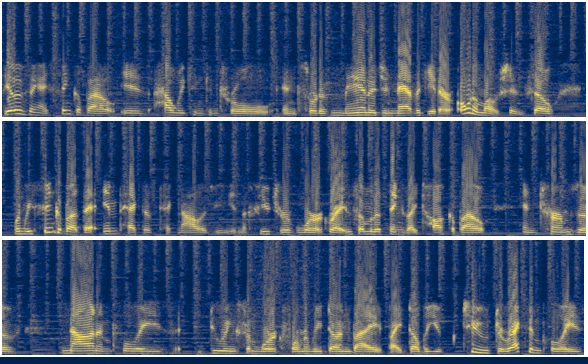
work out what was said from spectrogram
the other thing I think about is how we can control and sort of manage and navigate our own emotions. So when we think about that impact of technology and the future of work, right, and some of the things I talk about in terms of non-employees doing some work formerly done by, by W-2 direct employees,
